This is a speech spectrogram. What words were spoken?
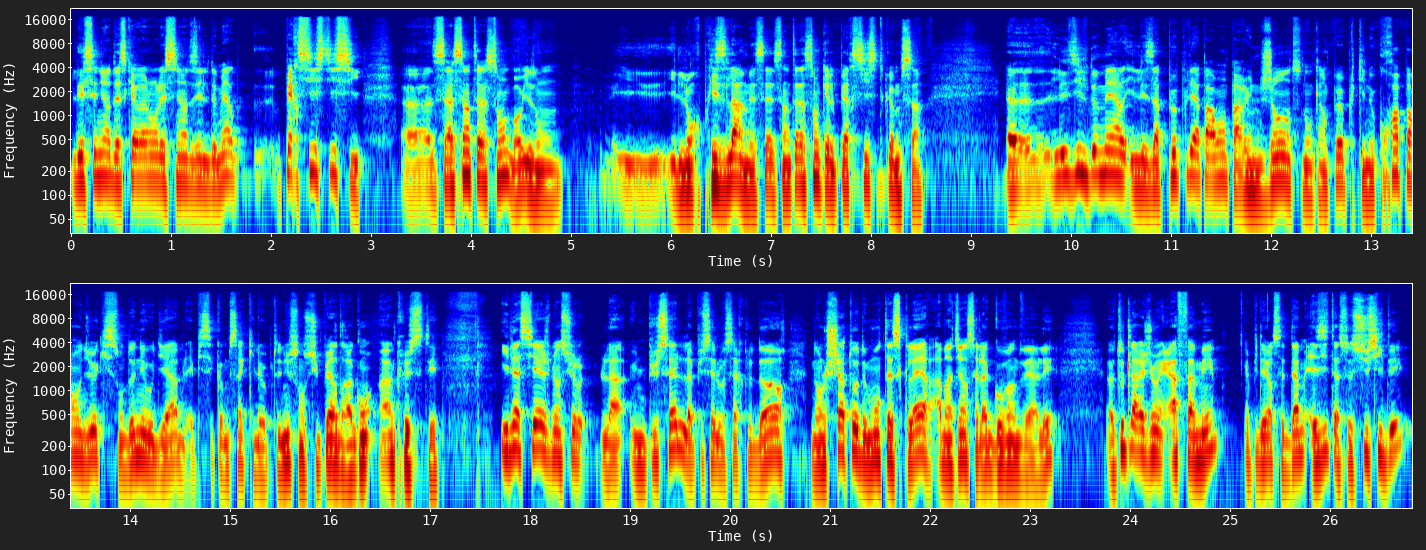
les seigneurs d'Escavalon, les seigneurs des îles de mer persiste ici. Euh, c'est assez intéressant. Bon, ils ont ils l'ont reprise là, mais c'est intéressant qu'elle persiste comme ça. Euh, les îles de mer, il les a peuplées apparemment par une jante, donc un peuple qui ne croit pas en Dieu, qui sont donnés au diable, et puis c'est comme ça qu'il a obtenu son super dragon incrusté. Il assiège bien sûr une pucelle, la pucelle au cercle d'or, dans le château de Montesclair. Ah bah tiens, c'est là que Gauvin devait aller. Euh, toute la région est affamée, et puis d'ailleurs cette dame hésite à se suicider,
